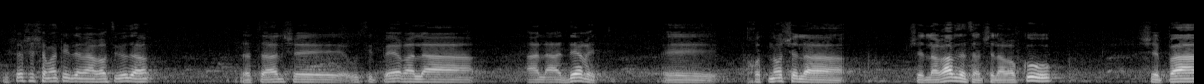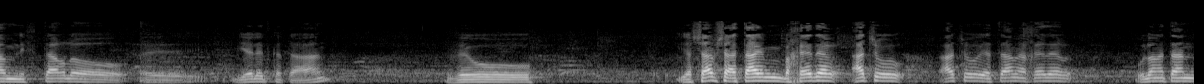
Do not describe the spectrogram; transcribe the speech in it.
אני חושב ששמעתי את זה מהרב צבי יהודה, זצ"ל, שהוא סיפר על, ה, על האדרת, אה, חותנו של, ה, של הרב זצ"ל, של הרב קוק, שפעם נפטר לו אה, ילד קטן, והוא ישב שעתיים בחדר, עד שהוא, עד שהוא יצא מהחדר, הוא לא נתן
